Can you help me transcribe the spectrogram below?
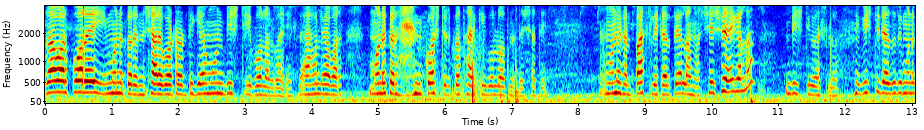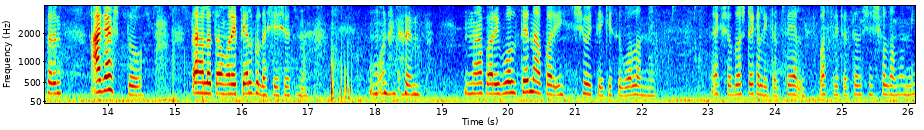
যাওয়ার পরেই মনে করেন সাড়ে বারোটার দিকে এমন বৃষ্টি বলার বাইরে। তাহলে আবার মনে করেন কষ্টের কথা আর কি বলব আপনাদের সাথে। মনে করেন পাঁচ লিটার তেল আমার শেষ হয়ে গেল, বৃষ্টিও আসলো। বৃষ্টিটা যদি মনে করেন আগে আসতো, তাহলে তো আমার এই তেলগুলো শেষ হতো না। মনে করেন না পারি বলতে না পারি সইতে কিছু বলার নেই। একশো দশ টাকা লিটার তেল, পাঁচ লিটার তেল শেষ করলাম আমি।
